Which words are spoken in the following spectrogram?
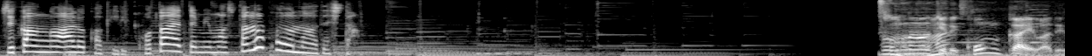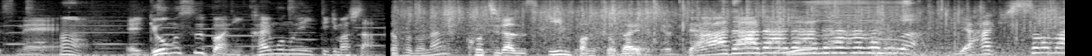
時間がある限り答えてみましたのコーナーでした。そんなわけで今回はですね、うん。なえ業務スーパーに買い物に行ってきました。るほどな。こちらです。インパクト大ですよ。ダダダダダ焼きそば。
